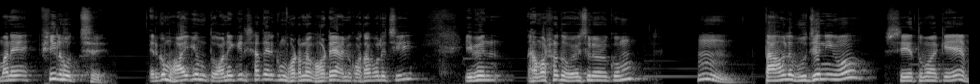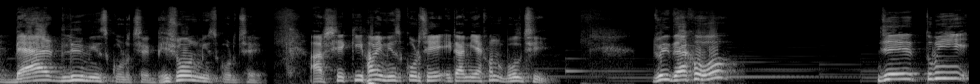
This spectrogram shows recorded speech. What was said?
মানে ফিল হচ্ছে, এরকম হয় কিন্তু, অনেকের সাথে এরকম ঘটনা ঘটে, আমি কথা বলেছি ইভেন আমার সাথে হয়েছিল এরকম, হুম, তাহলে বুঝে নিও সে তোমাকে ব্যাডলি মিস করছে, ভীষণ মিস করছে, আর সে কীভাবে মিস করছে এটা আমি এখন বলছি। যদি দেখো যে তুমি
